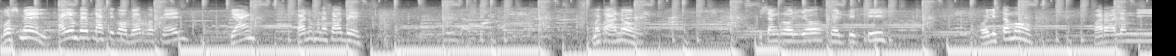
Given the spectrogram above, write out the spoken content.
Boss Mel, ayan ba yung plastic cover, Boss Mel? Yan? Paano mo nasabi? Magkano? Isang rolyo, 12.50. O, lista mo. Para alam ni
